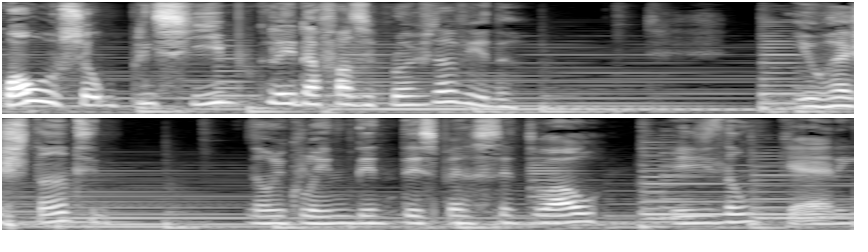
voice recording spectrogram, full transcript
qual o seu princípio que ele irá fazer pro resto da vida. E o restante não incluindo dentro desse percentual, eles não querem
